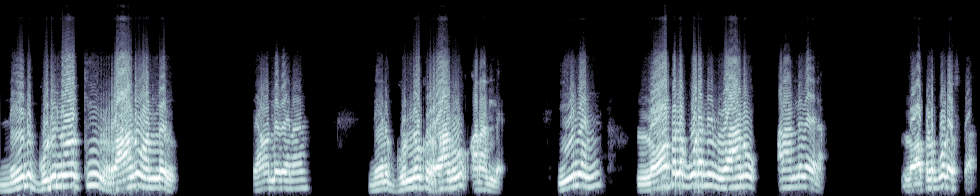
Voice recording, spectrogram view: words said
నేను గుడిలోకి రాను అనలేదు. ఏమనలేదు ఆయన? నేను గుడిలోకి రాను అని అనలే. ఈవెన్ లోపల కూడా నేను రాను అని అనలేదు ఆయన. లోపల కూడా వస్తా.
